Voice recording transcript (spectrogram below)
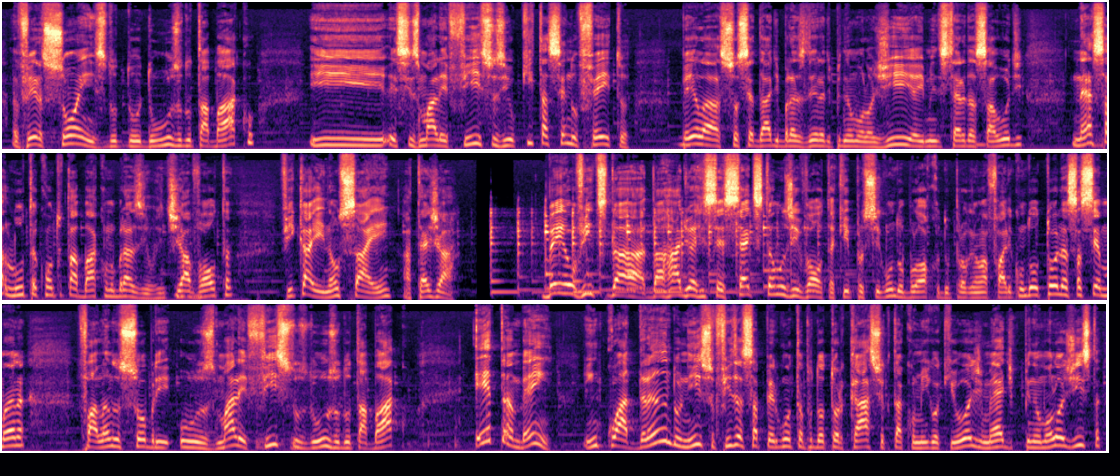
versões do, do, do uso do tabaco e esses malefícios e o que está sendo feito pela Sociedade Brasileira de Pneumologia e Ministério da Saúde nessa luta contra o tabaco no Brasil. A gente já volta, fica aí, não sai, hein? Até já. Bem, ouvintes da, da Rádio RC7, estamos de volta aqui para o segundo bloco do programa Fale com o Doutor. Essa semana falando sobre os malefícios do uso do tabaco e também enquadrando nisso, fiz essa pergunta para o Dr. Cássio que está comigo aqui hoje, médico pneumologista,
